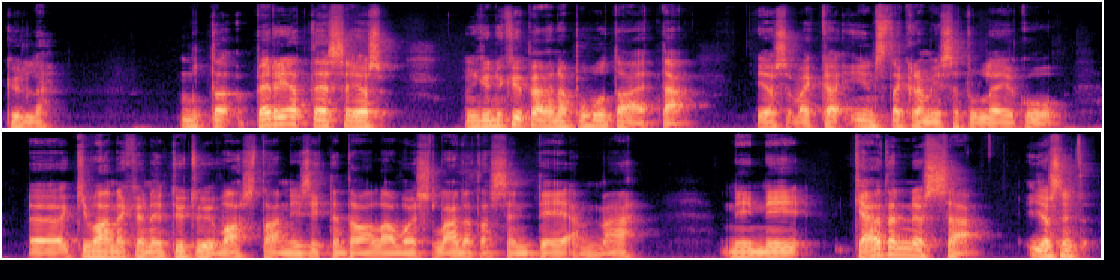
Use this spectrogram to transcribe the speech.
kyllä. Mutta periaatteessa, jos niin nykypäivänä puhutaan, että jos vaikka Instagramissa tulee joku ö, kivan näköinen tyty vastaan, niin sitten tavallaan voisi ladata sen DM, niin, niin käytännössä, jos nyt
